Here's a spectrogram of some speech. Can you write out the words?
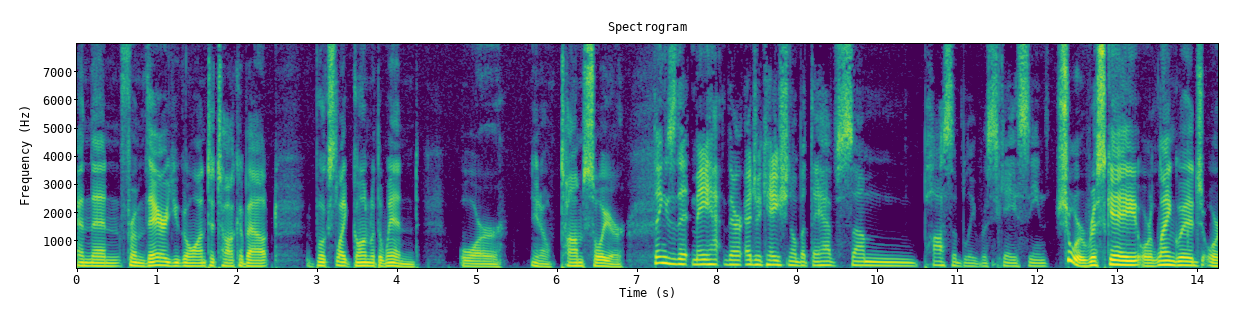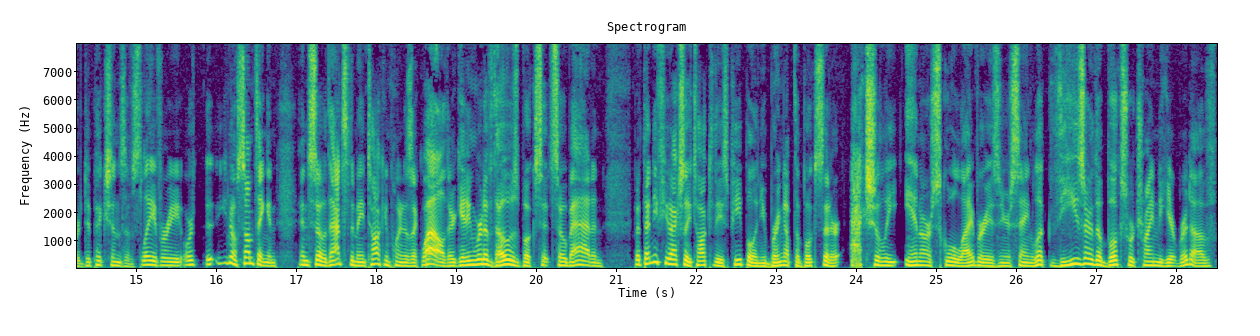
And then from there, you go on to talk about books like Gone with the Wind or, you know, Tom Sawyer things that may ha- they're educational, but they have some possibly risque scenes. Sure, risque or language or depictions of slavery or uh, you know something, and and so that's the main talking point. Is like, wow, they're getting rid of those books. It's so bad, and but then if you actually talk to these people and you bring up the books that are actually in our school libraries, and you're saying, look, these are the books we're trying to get rid of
